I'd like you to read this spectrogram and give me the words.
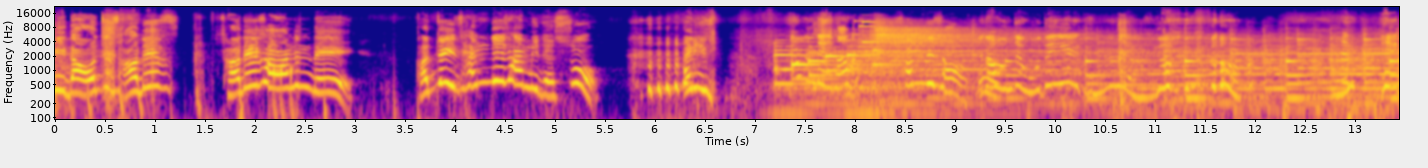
아니, 나 어제 4대, 4대4 하는데, 갑자기 3대3이 됐어. 아니, 3대3? 3대4. 나 언제 5대 1 됐는데 이겼어. 100,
